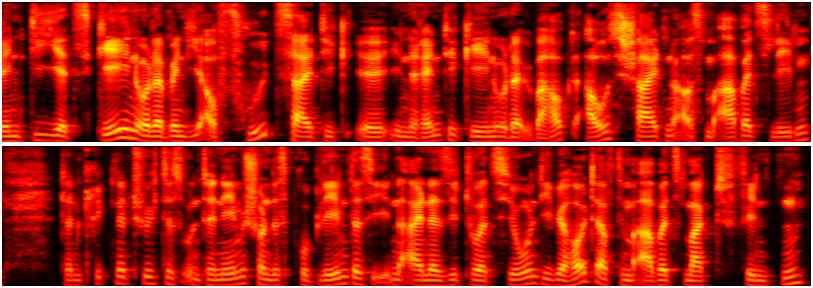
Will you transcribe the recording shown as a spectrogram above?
Wenn die jetzt gehen oder wenn die auch frühzeitig äh, in Rente gehen oder überhaupt ausscheiden aus dem Arbeitsleben, dann kriegt natürlich das Unternehmen schon das Problem, dass sie in einer Situation, die wir heute auf dem Arbeitsmarkt finden,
